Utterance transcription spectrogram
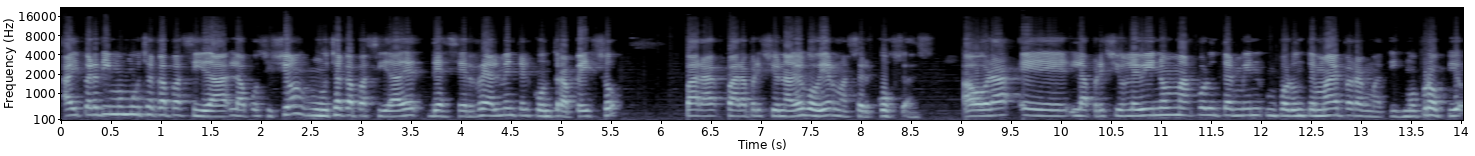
Ahí perdimos mucha capacidad, la oposición, mucha capacidad de, de hacer realmente el contrapeso para, para presionar al gobierno a hacer cosas. Ahora eh, la presión le vino más por un, término, por un tema de pragmatismo propio,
